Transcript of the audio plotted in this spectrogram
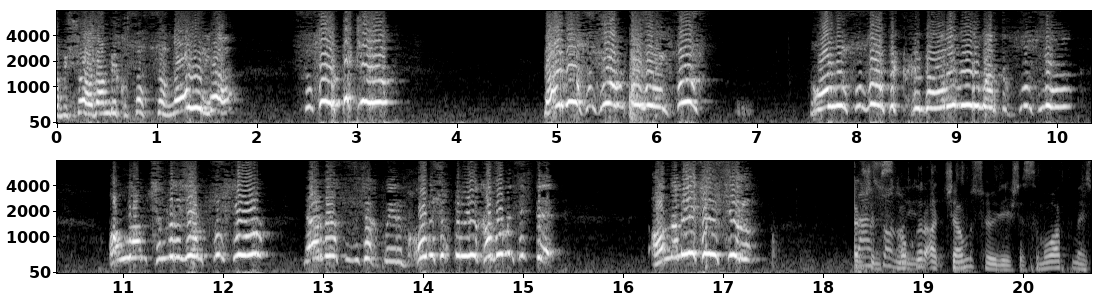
Abi şu adam bir kusursun ne olur ya. Sus artık ya. Nereden susuyorsun pezevenk sus. Ne olur sus artık. Dayanamıyorum artık sus ya. Allah'ım çıldıracağım sus ya. Nereden susacak bu herif? Konuşup duruyor kafamı sikti. Anlamaya çalışıyorum. Son smoke'ları atacağımı söyle işte. Smoke atmayın.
